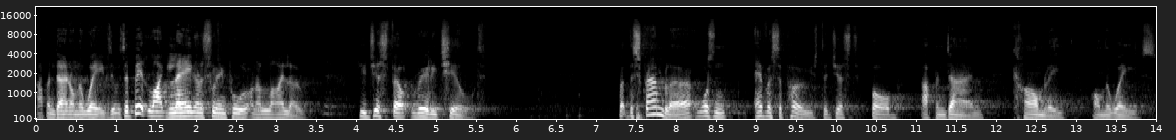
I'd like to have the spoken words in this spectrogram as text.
up and down on the waves. It was a bit like laying on a swimming pool on a lilo. You just felt really chilled. But the Scrambler wasn't ever supposed to just bob up and down calmly on the waves.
